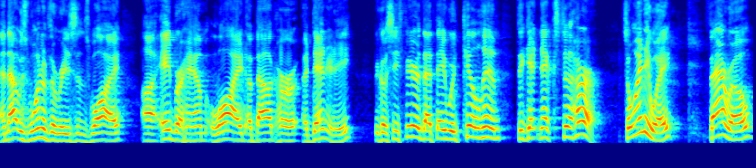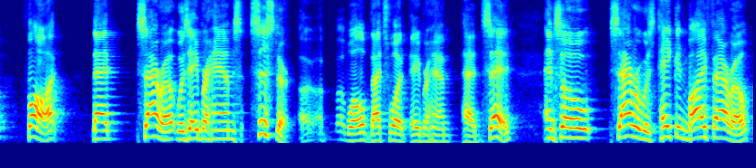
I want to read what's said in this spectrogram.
and that was one of the reasons why uh, Abraham lied about her identity, because he feared that they would kill him to get next to her. So, anyway, Pharaoh thought that Sarah was Abraham's sister. Uh, uh, well, that's what Abraham had said. And so Sarah was taken by Pharaoh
